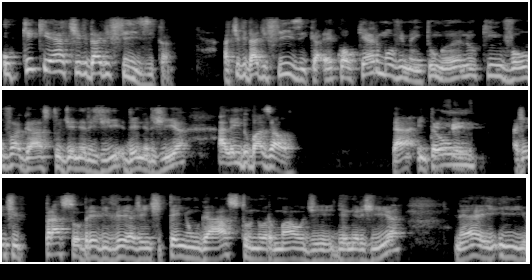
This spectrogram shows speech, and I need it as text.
O que, que é atividade física? Atividade física é qualquer movimento humano que envolva gasto de energia, de energia além do basal. Tá? Então, Perfeito. a gente, para sobreviver, a gente tem um gasto normal de, de energia, né? E, e,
